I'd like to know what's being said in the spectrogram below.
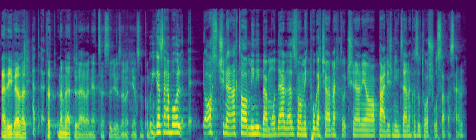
elével, hát, hát, tehát nem lehet tőle elvenni egyszerűen ezt a győzelmet ilyen szempontból. Igazából azt csinálta a miniben modellezve, amit Pogacsár meg tud csinálni a Párizs Nidzának az utolsó szakaszán.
